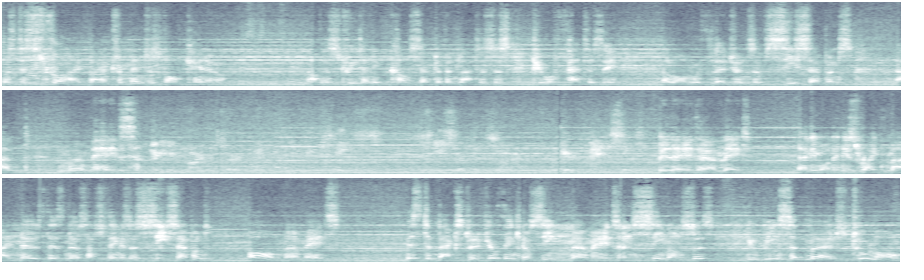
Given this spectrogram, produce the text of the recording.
was destroyed by a tremendous volcano. Others treat any concept of Atlantis as pure fantasy, along with legends of sea serpents and mermaids. Belay there, mate. Anyone in his right mind knows there's no such thing as a sea serpent or mermaids. Mr. Baxter, if you think you're seeing mermaids and sea monsters, you've been submerged too long.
